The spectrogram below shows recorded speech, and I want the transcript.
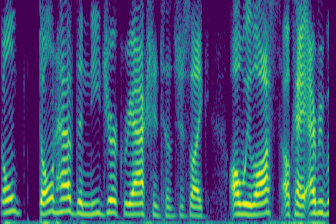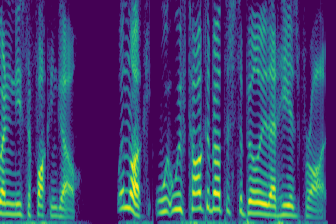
don't don't have the knee jerk reaction to just like, oh we lost, okay, everybody needs to fucking go. When look, we've talked about the stability that he has brought.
